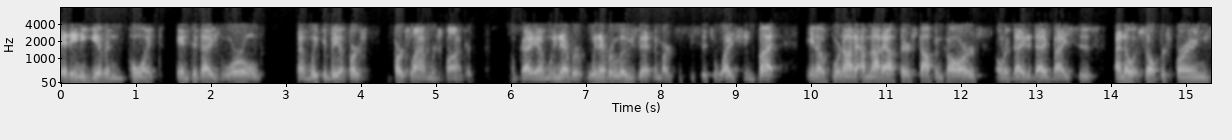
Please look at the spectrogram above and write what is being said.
at any given point in today's world, um, we could be a first first line responder. Okay, and we never we never lose that in emergency situation. But you know, we're not. I'm not out there stopping cars on a day to day basis. I know at Sulphur Springs,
